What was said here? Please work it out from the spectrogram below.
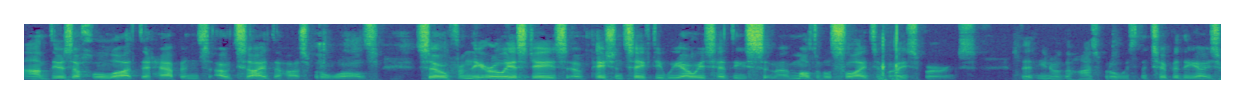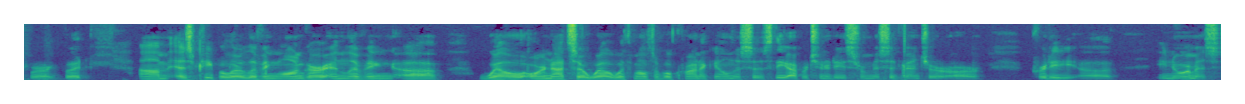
um, there's a whole lot that happens outside the hospital walls. So, from the earliest days of patient safety, we always had these uh, multiple slides of icebergs. That you know, the hospital was the tip of the iceberg. But um, as people are living longer and living uh, well or not so well with multiple chronic illnesses, the opportunities for misadventure are pretty uh, enormous.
